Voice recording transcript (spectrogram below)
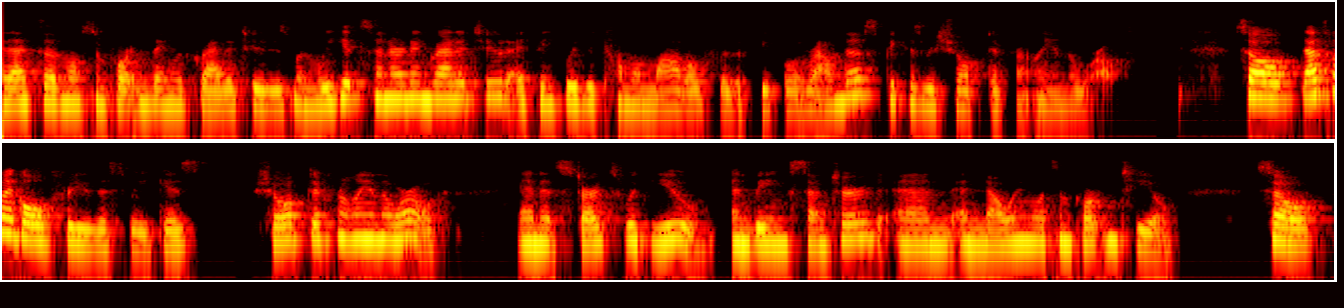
that's the most important thing with gratitude is when we get centered in gratitude, I think we become a model for the people around us because we show up differently in the world. So that's my goal for you this week is show up differently in the world and it starts with you and being centered and and knowing what's important to you so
